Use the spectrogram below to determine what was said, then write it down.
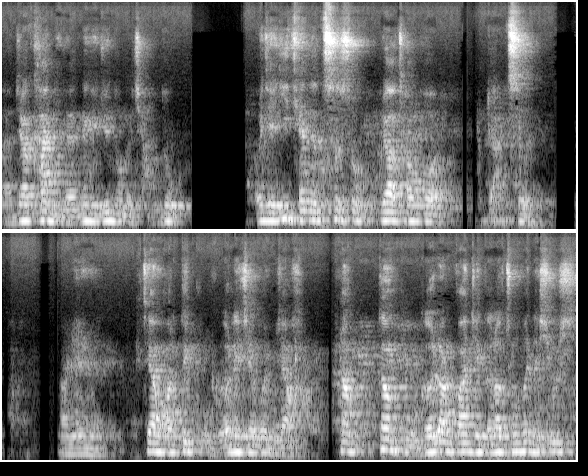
啊，就要看你的那个运动的强度，而且一天的次数不要超过两次。老年人这样的话对骨骼那些会比较好，让让骨骼让关节得到充分的休息。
